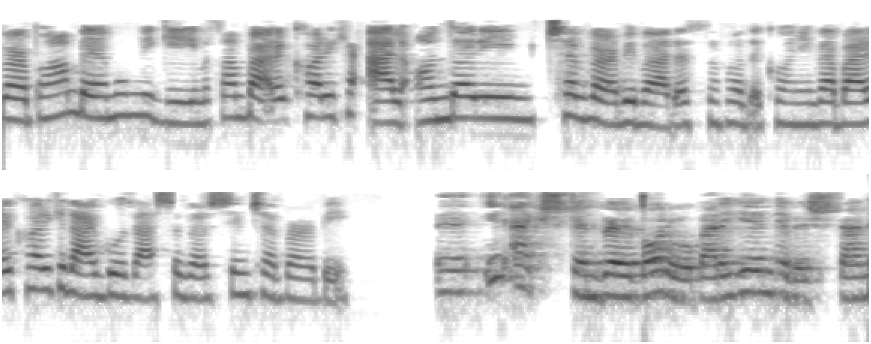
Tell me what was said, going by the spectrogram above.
verb هم بهمون میگی. مثلا برای کاری که الان داریم چه verb ی باید استفاده کنیم و برای کاری که در گذشته داشتیم چه verb ی؟ این action verb ا رو برای نوشتن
